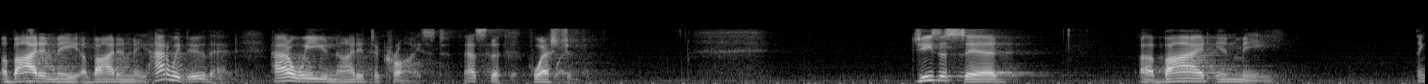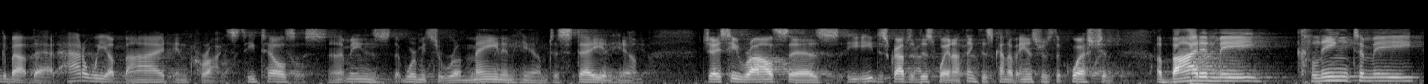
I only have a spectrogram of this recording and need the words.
abide in me, abide in me. How do we do that? How are we united to Christ? That's the question. Jesus said, Abide in me. Think about that. How do we abide in Christ? He tells us. And that means that word means to remain in Him, to stay in Him. J.C. Ryle says, he, he describes it this way, and I think this kind of answers the question Abide in me, cling to me,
